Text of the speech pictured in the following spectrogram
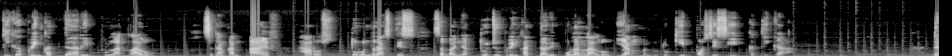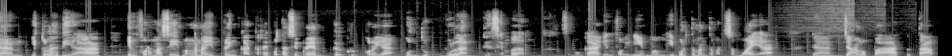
tiga peringkat dari bulan lalu. Sedangkan IVE harus turun drastis sebanyak tujuh peringkat dari bulan lalu yang menduduki posisi ketiga. Dan itulah dia informasi mengenai peringkat reputasi brand girl group Korea untuk bulan Desember. Semoga info ini menghibur teman-teman semua ya. Dan jangan lupa tetap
